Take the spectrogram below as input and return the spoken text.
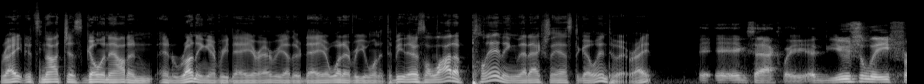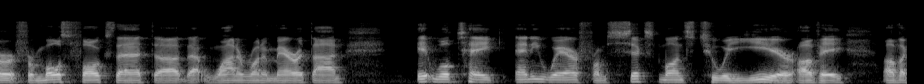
right? It's not just going out and, and running every day or every other day or whatever you want it to be. There's a lot of planning that actually has to go into it, right? Exactly. And usually for, for most folks that uh, that want to run a marathon, it will take anywhere from six months to a year of a of a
